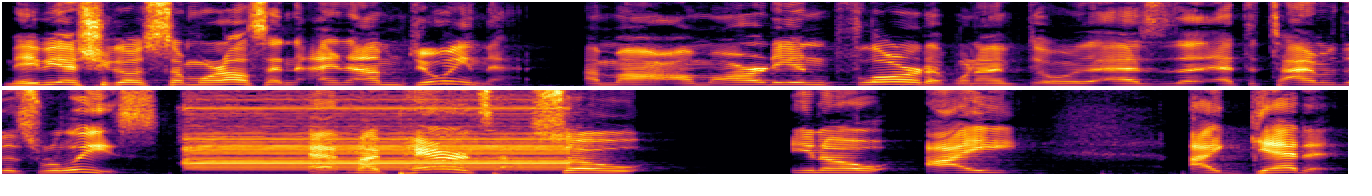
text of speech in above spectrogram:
Maybe I should go somewhere else, and, and I'm doing that. I'm, I'm already in Florida when I'm as the, at the time of this release at my parents' house. So, you know, I I get it.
